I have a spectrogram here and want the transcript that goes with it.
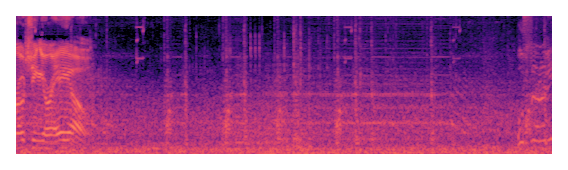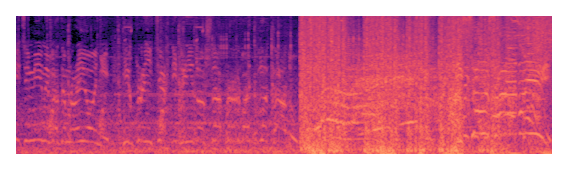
Approaching your AO. Установите мины в этом районе! Их бронетехника не должна прорвать блокаду! Веселый шарабы!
